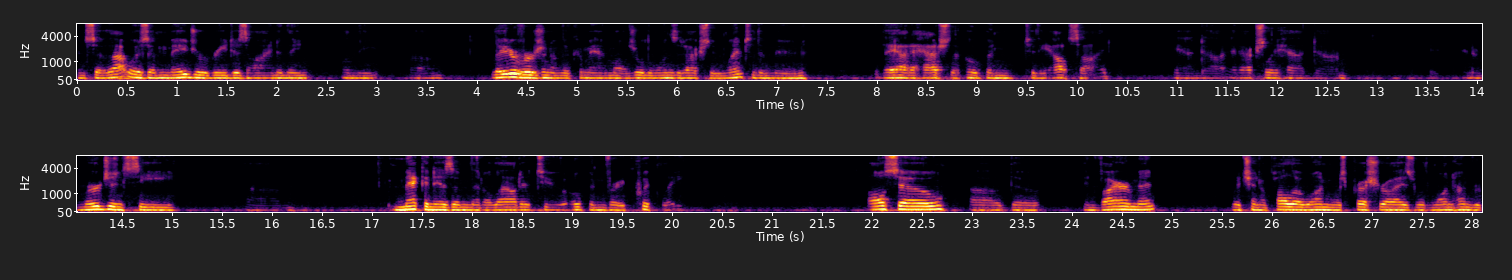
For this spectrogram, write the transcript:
And so that was a major redesign. And then on the um, later version of the command module, the ones that actually went to the moon, they had a hatch that opened to the outside. And uh, it actually had um, an emergency mechanism that allowed it to open very quickly. Also, uh, the environment, which in Apollo 1 was pressurized with 100%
